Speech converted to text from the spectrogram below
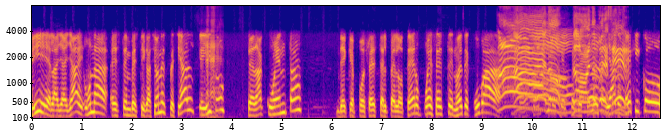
Sí, el Ayayay, una este, investigación especial que hizo, se da cuenta de que pues este el pelotero pues este no es de Cuba. ¡Ah! no, no, no puede ser. De México.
